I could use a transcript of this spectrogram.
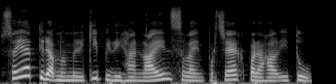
saya tidak memiliki pilihan lain selain percaya kepada hal itu.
